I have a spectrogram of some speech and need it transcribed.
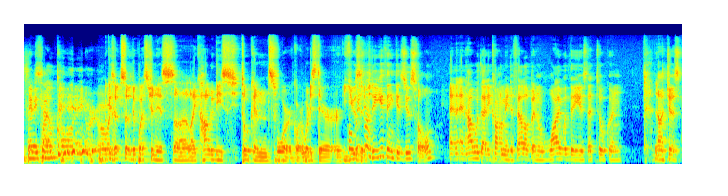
sorry Maybe Tom. Or, or Okay, so, so the question is uh, like, how do these tokens work, or what is their Well, usage? which one do you think is useful, and and how would that economy develop, and why would they use that token, not just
